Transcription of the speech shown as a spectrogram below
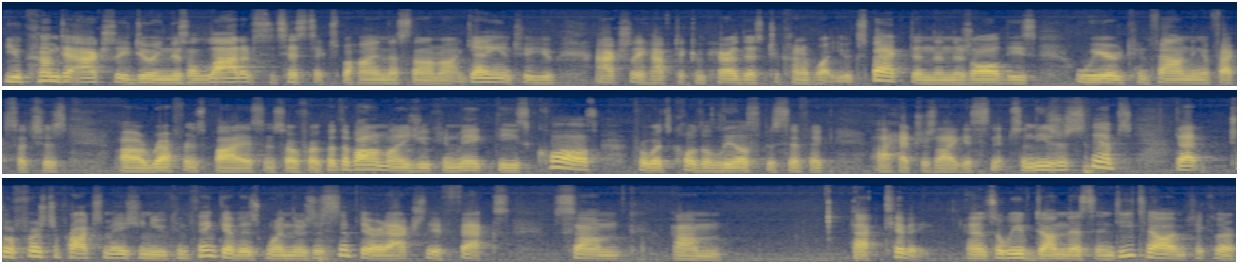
you come to actually doing, there's a lot of statistics behind this that I'm not getting into. You actually have to compare this to kind of what you expect, and then there's all these weird confounding effects such as uh, reference bias and so forth. But the bottom line is you can make these calls for what's called allele-specific uh, heterozygous SNPs. And these are SNPs that, to a first approximation, you can think of as when there's a SNP there, it actually affects some um, activity. And so we've done this in detail, in particular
